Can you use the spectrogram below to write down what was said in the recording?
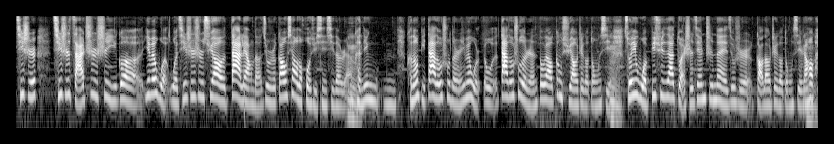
其实其实杂志是一个，因为我我其实是需要大量的就是高效的获取信息的人，嗯肯定嗯可能比大多数的人，因为我我大多数的人都要更需要这个东西。嗯。所以我必须在短时间之内就是搞到这个东西。然后嗯。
